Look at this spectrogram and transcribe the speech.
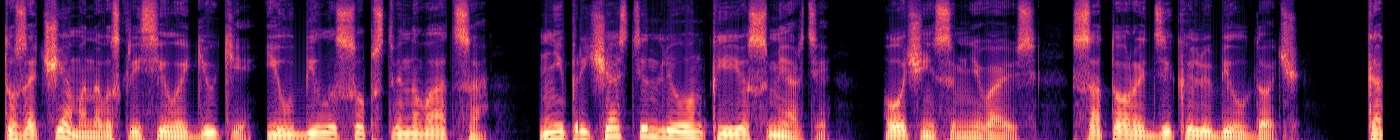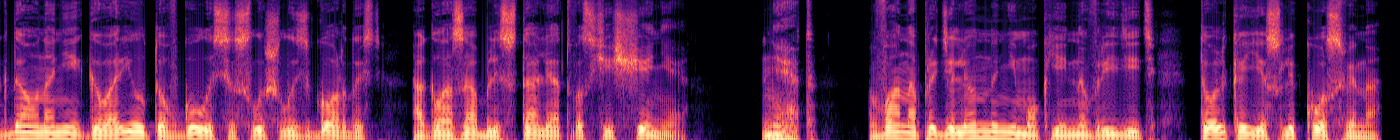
то зачем она воскресила Гюки и убила собственного отца? Не причастен ли он к ее смерти? Очень сомневаюсь. Сатора дико любил дочь. Когда он о ней говорил, то в голосе слышалась гордость, а глаза блистали от восхищения. Нет, Ван определенно не мог ей навредить, только если косвенно.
